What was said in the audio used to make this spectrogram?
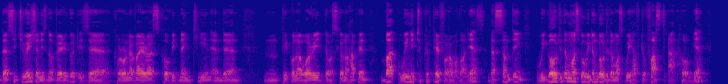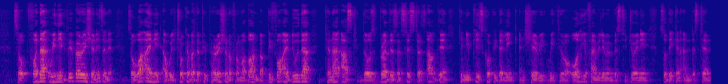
the situation is not very good. It's a coronavirus, COVID 19, and then people are worried that what's going to happen. But we need to prepare for Ramadan. Yes, that's something we go to the mosque or we don't go to the mosque. We have to fast at home. Yeah, so for that we need preparation, isn't it? So what I need, I will talk about the preparation of Ramadan. But before I do that, can I ask those brothers and sisters out there, can you please copy the link and share it with your, all your family members to join in so they can understand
